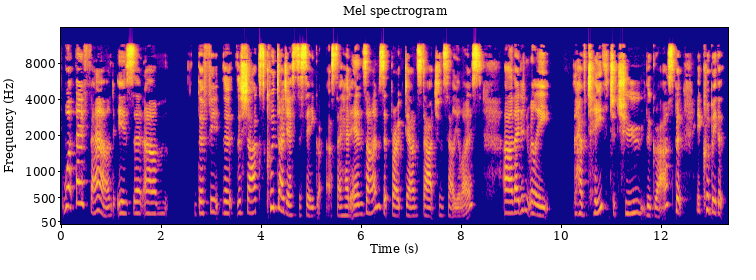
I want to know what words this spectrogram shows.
what they found is that um, the, the the sharks could digest the seagrass. They had enzymes that broke down starch and cellulose. Uh, they didn't really have teeth to chew the grass, but it could be that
